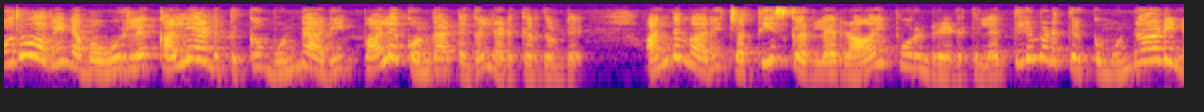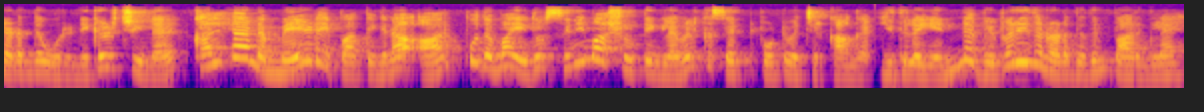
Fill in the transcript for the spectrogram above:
பொதுவாகவே நம்ம ஊர்ல கல்யாணத்துக்கு முன்னாடி பல கொண்டாட்டங்கள் நடக்கிறது உண்டு அந்த மாதிரி சத்தீஸ்கர்ல ராய்ப்பூர்ன்ற இடத்துல திருமணத்திற்கு முன்னாடி நடந்த ஒரு நிகழ்ச்சியில கல்யாண மேடை பாத்தீங்கன்னா அற்புதமா ஏதோ சினிமா ஷூட்டிங் லெவலுக்கு செட் போட்டு வச்சிருக்காங்க. இதுல என்ன விபரீதம் நடந்ததுன்னு பாருங்களேன்.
